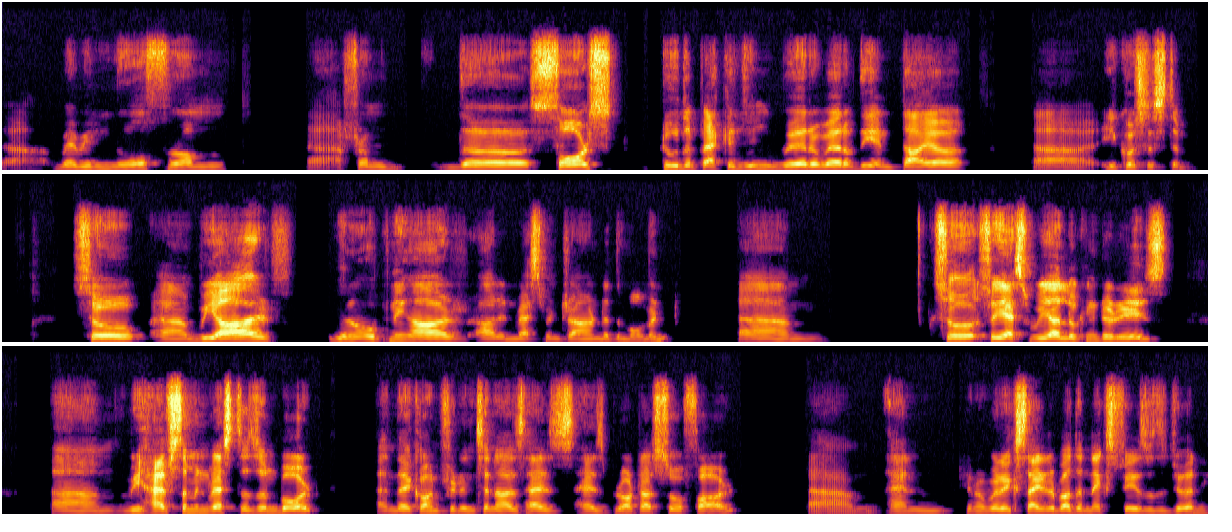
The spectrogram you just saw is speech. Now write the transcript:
uh, where we know from uh, from the source to the packaging, we're aware of the entire uh, ecosystem. So uh, we are, you know, opening our our investment round at the moment. Um, so so yes, we are looking to raise. Um, we have some investors on board, and their confidence in us has has brought us so far. Um, and you know, we're excited about the next phase of the journey.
